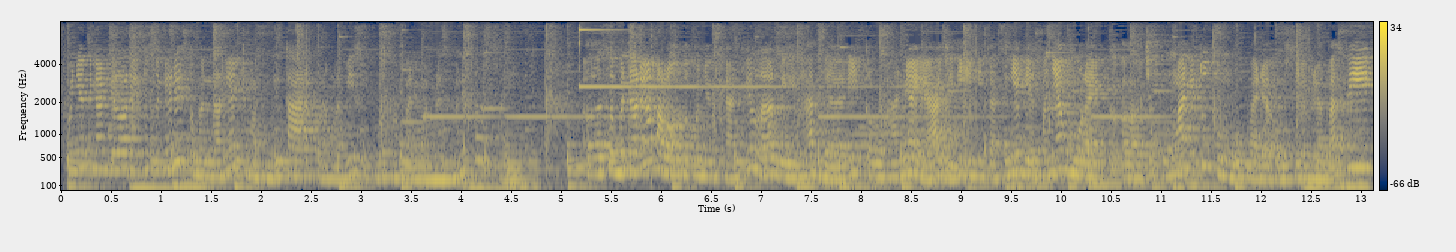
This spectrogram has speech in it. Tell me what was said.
Penyuntikan filler itu sendiri sebenarnya cuma sebentar, kurang dari keluhannya ya, jadi indikasinya biasanya mulai uh, cekungan itu tumbuh pada usia berapa sih,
